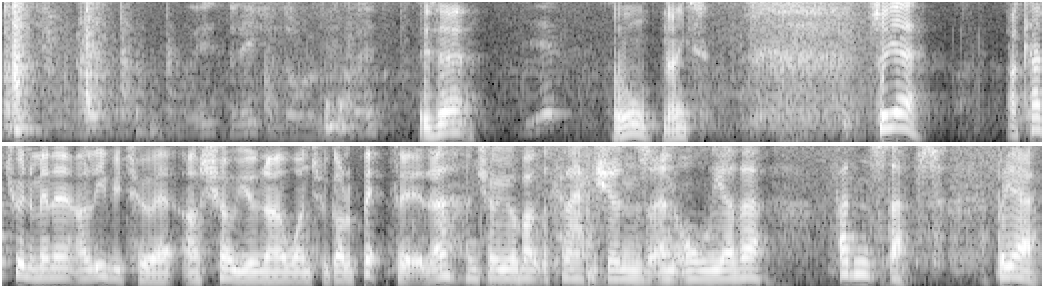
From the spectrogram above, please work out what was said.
The installation's all over the place. Is it? Yep. Oh, nice. So yeah, I'll catch you in a minute. I'll leave you to it. I'll show you now once we've got a bit further and show you about the connections and all the other fun stuffs. But yeah,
